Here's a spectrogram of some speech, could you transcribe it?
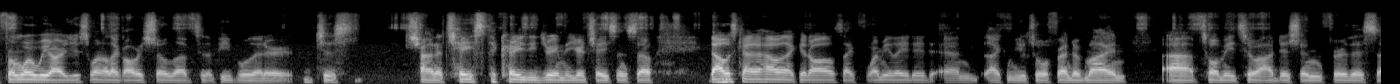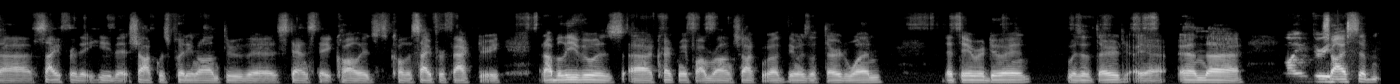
from where we are, you just want to like always show love to the people that are just trying to chase the crazy dream that you're chasing. So, that was kind of how like it all was like formulated. And like a mutual friend of mine uh, told me to audition for this uh, cipher that he that shock was putting on through the stan state college. Called the cipher factory. And i believe it was uh, correct me if i'm wrong shock i think it was the third one that they were doing. Was it the third? Yeah. And uh, Volume three. so i sub.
